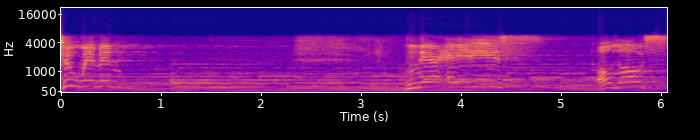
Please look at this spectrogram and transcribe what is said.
Two women in their 80s, almost.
